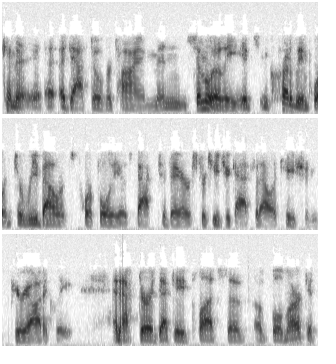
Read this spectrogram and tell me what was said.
can uh, adapt over time. And similarly, it's incredibly important to rebalance portfolios back to their strategic asset allocation periodically. And after a decade plus of, of bull markets,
